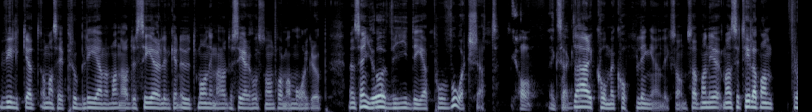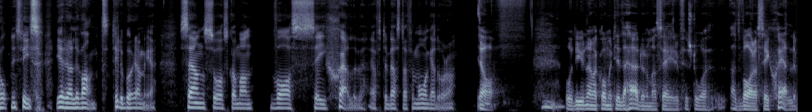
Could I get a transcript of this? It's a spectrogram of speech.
vilket, om man säger problem man adresserar eller vilken utmaning man adresserar hos någon form av målgrupp. Men sen gör vi det på vårt sätt. Ja, exakt. Där kommer kopplingen liksom. Så att man, är, man ser till att man förhoppningsvis är relevant till att börja med. Sen så ska man vara sig själv efter bästa förmåga då. då. Ja, Mm. Och det är ju när man kommer till det här då, när man säger förstå att vara sig själv.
